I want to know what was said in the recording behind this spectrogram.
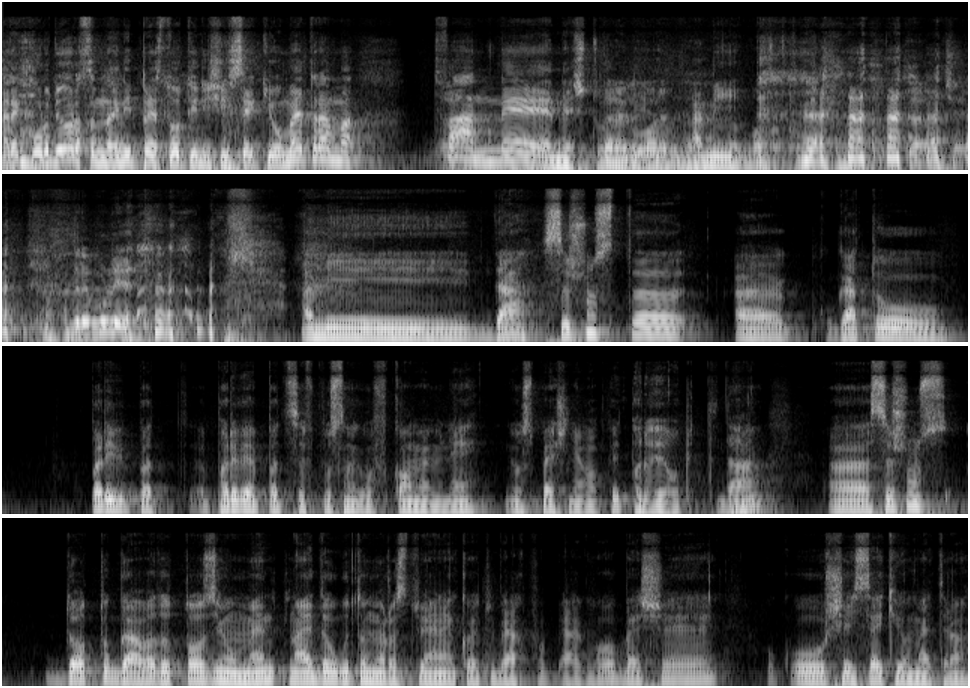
рекордьор съм на едни 560 км, ама това не е нещо, да, нали? ами... Дреболия. ами, да, всъщност, а, а, когато първи път, първия път се впуснах в не, неуспешния опит. Първият опит. Да. А, всъщност, до тогава, до този момент, най-дългото ми разстояние, което бях побягвал, беше около 60 км.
